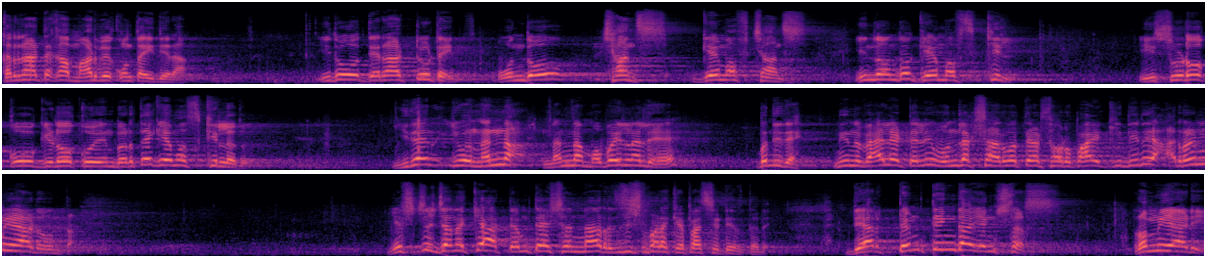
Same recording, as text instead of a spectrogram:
ಕರ್ನಾಟಕ ಮಾಡಬೇಕು ಅಂತ ಇದ್ದೀರಾ? ಇದು ದೇರ್ ಆರ್ ಟೂ ಟೈಪ್ ಒಂದು ಚಾನ್ಸ್ ಗೇಮ್ ಆಫ್ ಚಾನ್ಸ್ ಇನ್ನೊಂದು ಗೇಮ್ ಆಫ್ ಸ್ಕಿಲ್ ಈ ಸುಡೋಕು, ಗಿಡೋಕು ಏನು ಬರುತ್ತೆ? ಗೇಮ್ ಆಫ್ ಸ್ಕಿಲ್ ಅದು. ಇದೇ ಇವು ನನ್ನ ನನ್ನ ಮೊಬೈಲ್ನಲ್ಲೇ ಬಂದಿದೆ. ನಿನ್ನ ವ್ಯಾಲೆಟಲ್ಲಿ ಒಂದು ಲಕ್ಷ ಅರವತ್ತೆರಡು ಸಾವಿರ ರೂಪಾಯಿ ಹಾಕಿದ್ದೀನಿ ರಮ್ಮಿ ಆಡು ಅಂತ. ಎಷ್ಟು ಜನಕ್ಕೆ ಆ ಟೆಂಪ್ಟೇಷನ್ನ ರೆಸಿಸ್ಟ್ ಮಾಡೋ ಕೆಪಾಸಿಟಿ ಇರ್ತದೆ? They are tempting the youngsters rummy ಆಡಿ.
